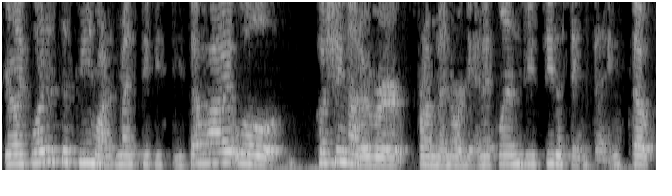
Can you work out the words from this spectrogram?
you're like, what does this mean? Why is my CPC so high? Well, pushing that over from an organic lens, you see the same thing. So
